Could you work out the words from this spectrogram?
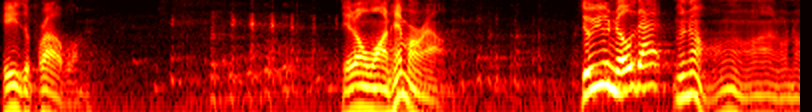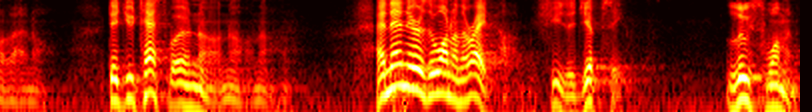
He's a problem. you don't want him around. Do you know that? No, no, I don't know that. No. Did you test? Well, no, no, no. And then there's the one on the right. She's a gypsy, loose woman.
